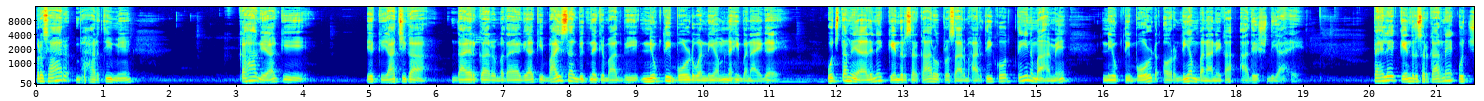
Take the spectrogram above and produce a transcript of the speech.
प्रसार भारती में कहा गया कि एक याचिका दायर कर बताया गया कि 22 साल बीतने के बाद भी नियुक्ति बोर्ड व नियम नहीं बनाए गए। उच्चतम न्यायालय ने केंद्र सरकार और प्रसार भारती को तीन माह में नियुक्ति बोर्ड और नियम बनाने का आदेश दिया है। पहले केंद्र सरकार ने उच्च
